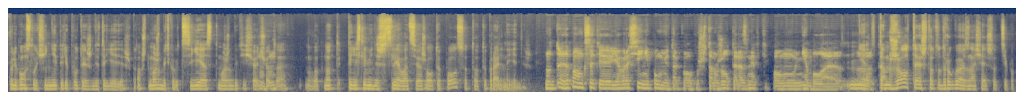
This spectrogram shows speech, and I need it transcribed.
в любом случае не перепутаешь, где ты едешь. Потому что может быть какой-то съезд, может быть еще uh-huh. что-то. Вот. Но ты, ты, если видишь слева от себя желтую полосу, то ты правильно едешь. Ну, это, по-моему, кстати, я в России не помню такого, потому что там желтой разметки, по-моему, не было. Нет, как... там желтое что-то другое означает, что типа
